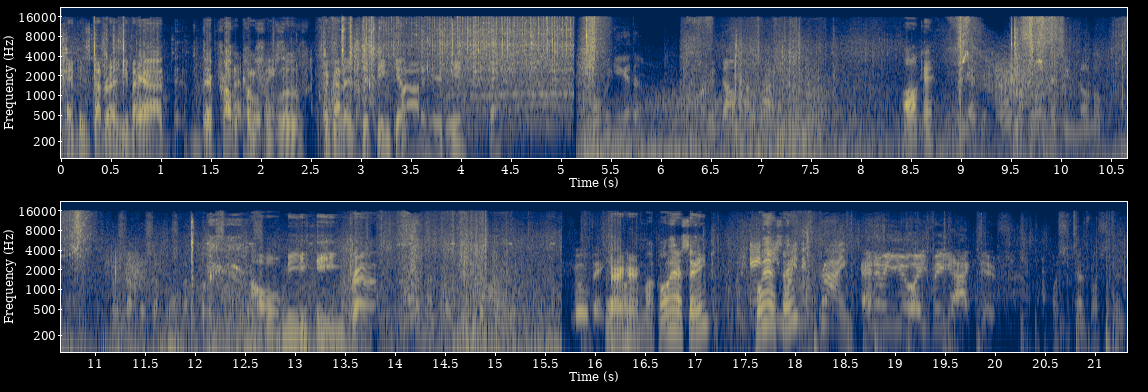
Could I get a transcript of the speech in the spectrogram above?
Hey, he's got Resi back. Yeah, they're probably coming from blue. We gotta zippy and get out of here, dude. Oh, we can get them. We're down on top. Oh, okay. You guys, oh, the door fishing. No, no. Push left, push left, push left. Oh, me. Bruh. Moving. Yeah, Right here. him up. Go ahead, Saint. Go ahead, Saint. minus prime. Enemy UAV active. Watch the tent, watch the tent.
